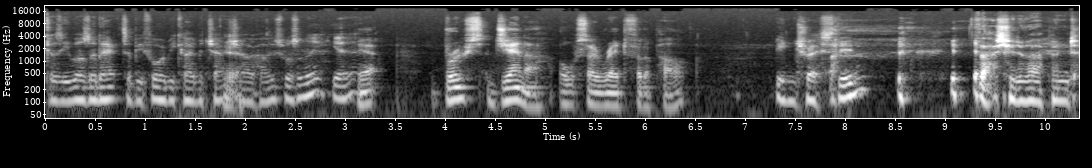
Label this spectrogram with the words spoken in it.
Because he was an actor before he became a chat Yeah. show host, wasn't he? Yeah. Yeah. Bruce Jenner also read for the part. Interesting. That should have happened.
